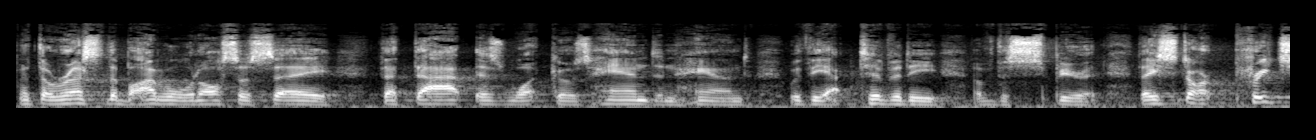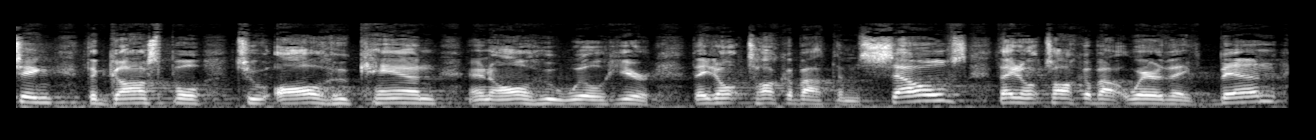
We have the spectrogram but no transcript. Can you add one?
that the rest of the Bible would also say that that is what goes hand in hand with the activity of the Spirit. They start preaching the gospel to all who can and all who will hear. They don't talk about themselves. They don't talk about where they've been.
